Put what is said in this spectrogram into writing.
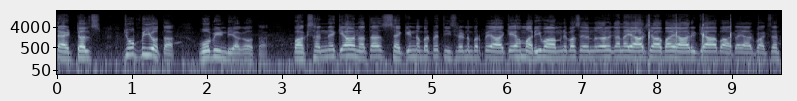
टाइटल्स जो भी होता वो भी इंडिया का होता। पाकिस्तान ने क्या होना था? सेकंड नंबर पे, तीसरे नंबर पे आके हमारी वाम ने बस कहना यार शाहबा यार, क्या बात है यार Pakistan.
